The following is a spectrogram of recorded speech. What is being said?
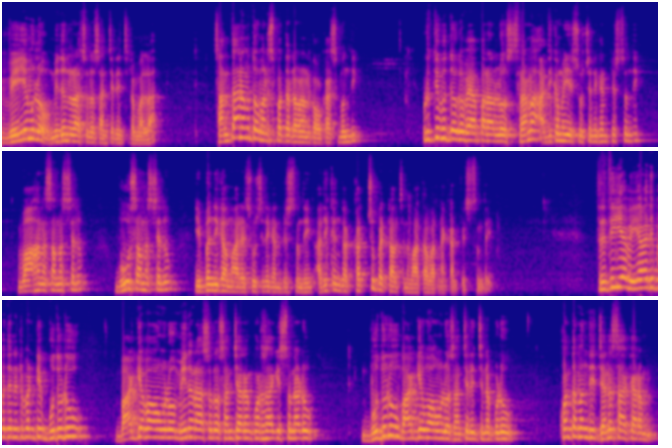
వ్యయములో మిథున రాశిలో సంచరించడం వల్ల సంతానంతో మనస్పర్ధడానికి అవకాశం ఉంది. వృత్తి ఉద్యోగ వ్యాపారాల్లో శ్రమ అధికమయ్యే సూచన కనిపిస్తుంది. వాహన సమస్యలు భూ సమస్యలు ఇబ్బందిగా మారే సూచన కనిపిస్తుంది. అధికంగా ఖర్చు పెట్టాల్సిన వాతావరణం కనిపిస్తుంది. తృతీయ వ్యయాధిపతి అయినటువంటి బుధుడు భాగ్యభావంలో మీనరాశిలో సంచారం కొనసాగిస్తున్నాడు. బుధుడు భాగ్యభావంలో సంచరించినప్పుడు కొంతమంది జన సహకారం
